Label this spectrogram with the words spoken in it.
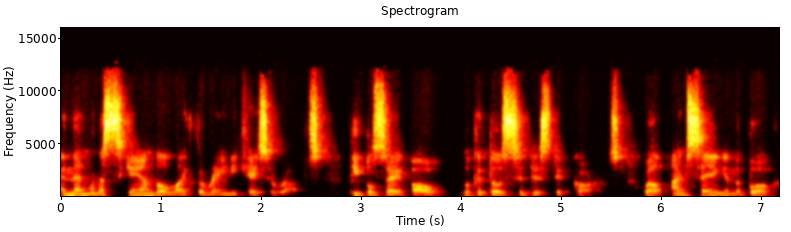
And then when a scandal like the Rainey case erupts, people say, "Oh, look at those sadistic guards." Well, I'm saying in the book,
